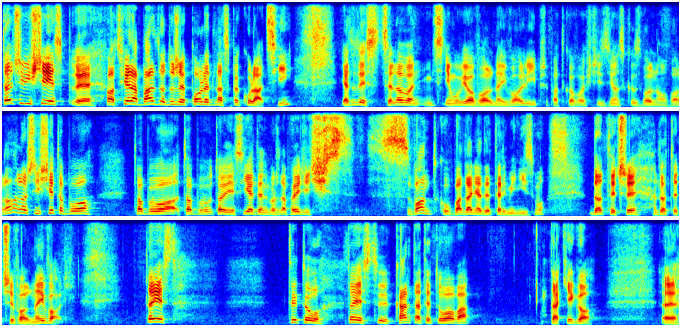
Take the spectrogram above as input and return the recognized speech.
to oczywiście jest, e, otwiera bardzo duże pole dla spekulacji. Ja tutaj celowo nic nie mówię o wolnej woli i przypadkowości w związku z wolną wolą, ale oczywiście to było, to było, to, był, to jest jeden, można powiedzieć, z wątków badania determinizmu dotyczy, dotyczy wolnej woli. To jest tytuł, to jest karta tytułowa takiego e,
